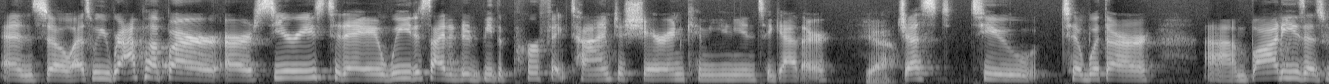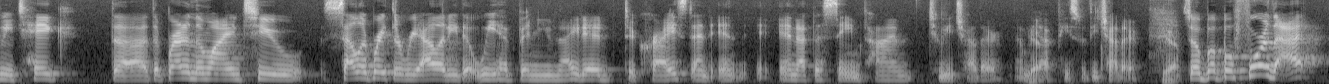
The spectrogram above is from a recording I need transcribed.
And so, as we wrap up our, our series today, we decided it would be the perfect time to share in communion together. Yeah. Just to, to with our um, bodies as we take the, the bread and the wine to celebrate the reality that we have been united to Christ and, in, and at the same time to each other, and we have peace with each other. Yeah. So, but before that,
